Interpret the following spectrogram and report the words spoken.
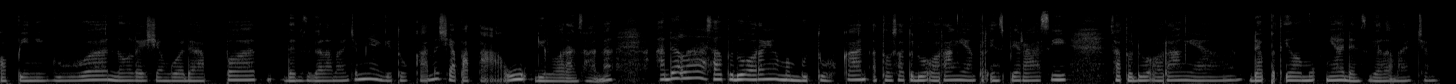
opini gue, knowledge yang gue dapet dan segala macamnya gitu. Karena siapa tahu di luar sana adalah satu dua orang yang membutuhkan atau satu dua orang yang terinspirasi, satu dua orang yang dapet ilmunya dan segala macam.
